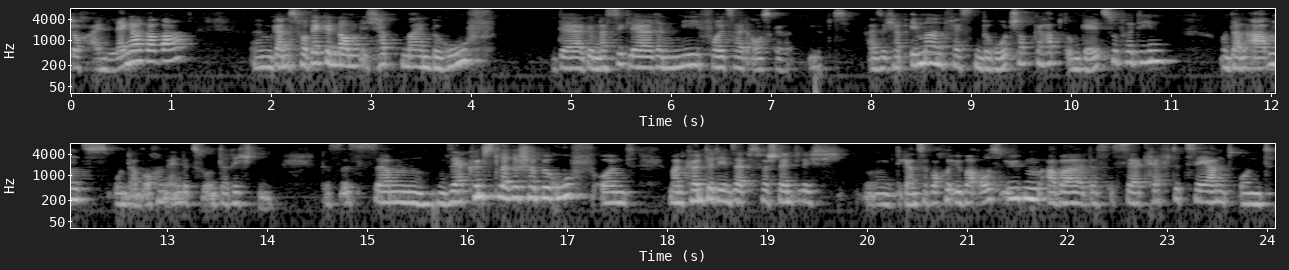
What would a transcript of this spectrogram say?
doch ein längerer war. Ähm, ganz vorweggenommen, ich habe meinen Beruf der Gymnastiklehrerin nie Vollzeit ausgeübt. Also ich habe immer einen festen Bürojob gehabt, um Geld zu verdienen und dann abends und am Wochenende zu unterrichten. Das ist ähm, ein sehr künstlerischer Beruf und man könnte den selbstverständlich hm, die ganze Woche über ausüben, aber das ist sehr kräftezehrend und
